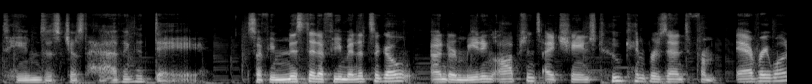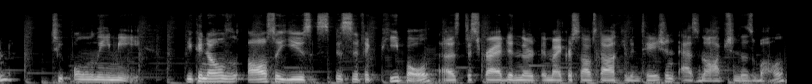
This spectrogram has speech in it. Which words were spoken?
Teams is just having a day. So if you missed it a few minutes ago, under meeting options, I changed who can present from everyone to only me. You can also use specific people as described in, the, in Microsoft's documentation as an option as well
